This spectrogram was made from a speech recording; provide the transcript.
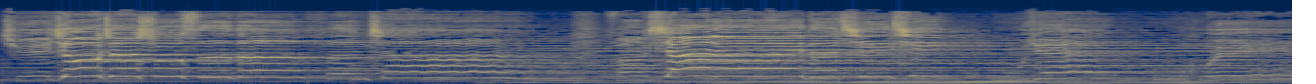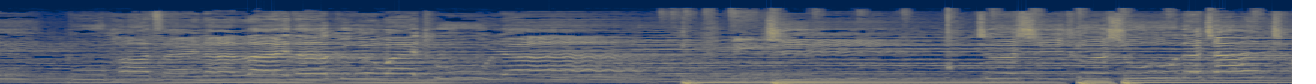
却有着殊死的奋战，放下了。爱的亲情无怨无悔，不怕灾难来的格外突然。明知这是特殊的战场，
